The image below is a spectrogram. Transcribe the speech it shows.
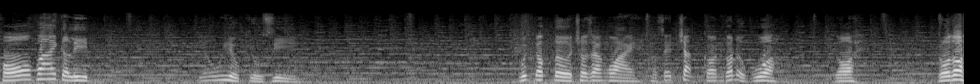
khó vai cả lìn. Đéo hiểu kiểu gì? Wick Doctor cho ra ngoài Nó sẽ chặn con gót ở vua Rồi Rồi rồi.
